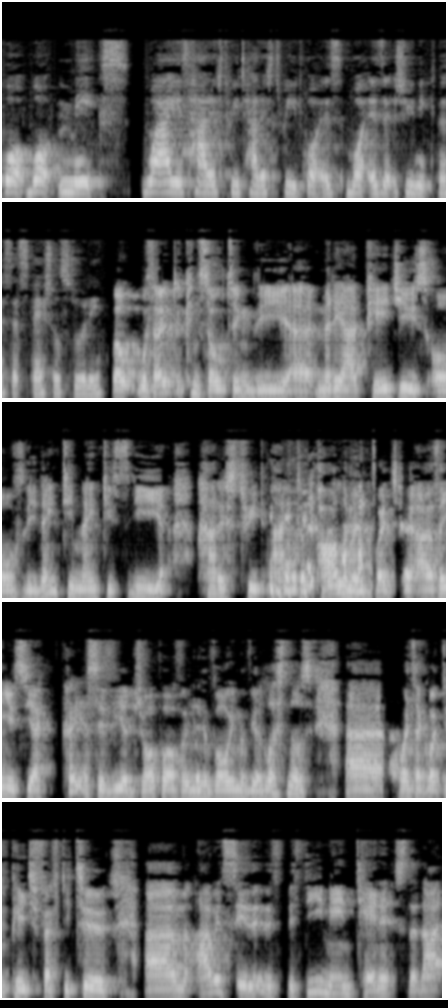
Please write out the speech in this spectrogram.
what what makes why is Harris Tweed Harris Tweed? What is what is its uniqueness, its special story? Well, without consulting the uh, myriad pages of the 1993 Harris Tweed Act of Parliament, which uh, I think you'd see a quite a severe drop off in the volume of your listeners uh, once I got to page 52, um, I would say that the, the, three main tenets that that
